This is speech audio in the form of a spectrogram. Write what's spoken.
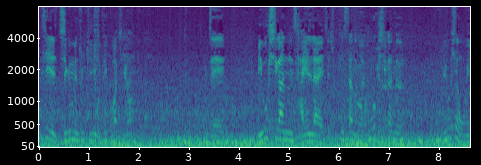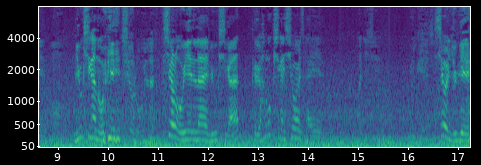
사실 지금은 좀 길게 못할 것 같아요. 이제, 미국 시간 4일날 이제 쇼케이스 하는 거고, 한국 시간은, 미국 시간 5일. 어. 미국 시간 5일, 10월 5일날 10월 5일날 미국 시간, 그리고 한국 시간 10월 4일, 아니지. 6일이지. 10월 6일.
